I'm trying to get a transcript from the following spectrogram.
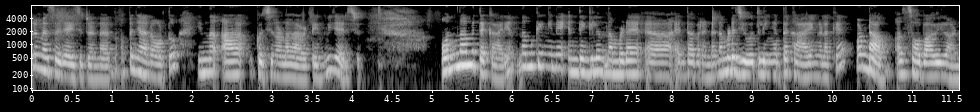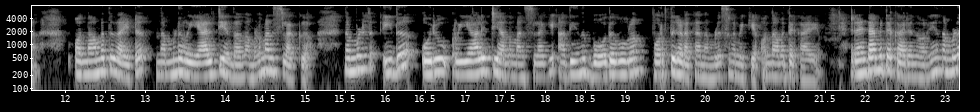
ഒരു മെസ്സേജ് അയച്ചിട്ടുണ്ടായിരുന്നു. അപ്പം ഞാൻ ഓർത്തു ഇന്ന് ആ കൊച്ചിനുള്ളതാവട്ടെ എന്ന് വിചാരിച്ചു. ഒന്നാമത്തെ കാര്യം നമുക്കിങ്ങനെ എന്തെങ്കിലും നമ്മുടെ എന്താ പറയണ്ടേ നമ്മുടെ ജീവിതത്തിൽ ഇങ്ങനത്തെ കാര്യങ്ങളൊക്കെ ഉണ്ടാകും അത് സ്വാഭാവികമാണ്. ഒന്നാമത്തേതായിട്ട് നമ്മൾ റിയാലിറ്റി എന്താണെന്ന് നമ്മൾ മനസ്സിലാക്കുക. നമ്മൾ ഇത് ഒരു റിയാലിറ്റിയാണെന്ന് മനസ്സിലാക്കി അതിൽ നിന്ന് ബോധപൂർവം പുറത്ത് കിടക്കാൻ നമ്മൾ ശ്രമിക്കുക. ഒന്നാമത്തെ കാര്യം. രണ്ടാമത്തെ കാര്യം എന്ന് പറഞ്ഞാൽ നമ്മൾ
